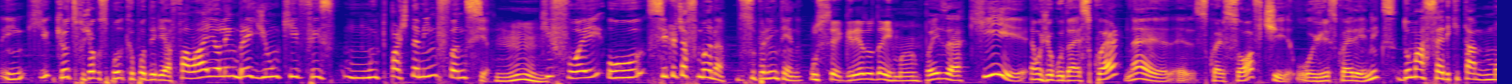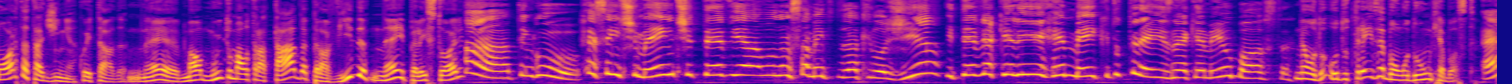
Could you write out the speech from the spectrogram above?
em que, que outros jogos que eu poderia falar, e eu lembrei de um que fez muito parte da minha infância. Hum. Que foi o Secret of Mana, do Super Nintendo. O segredo da irmã. Pois é. Que é um jogo da Square, né? Squaresoft, hoje é Square Enix, de uma série que tá morta, tadinha, coitada, né? Mal- muito maltratada pela vida, né? E pela história. Ah, Tengu, recentemente teve a- o lançamento da trilogia e teve aquele remake do 3, né? Que é meio bosta. Não, o do, o do 3 é bom, o do 1 que é bosta. É?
